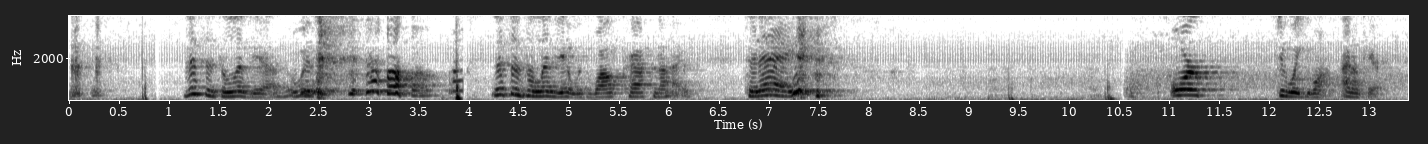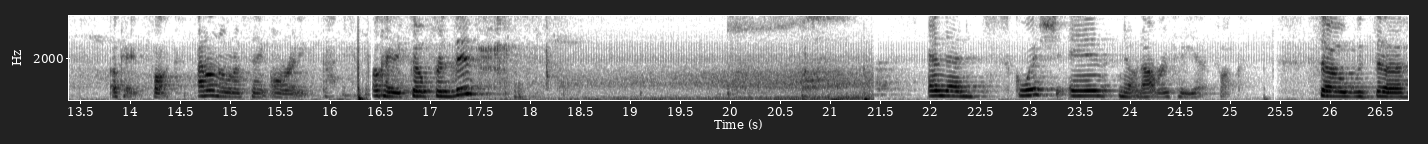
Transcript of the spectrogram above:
this is Olivia with This is Olivia with Wildcraft Knives. Today or do what you want. I don't care. Okay, fuck. I don't know what I'm saying already. God damn. Okay, so for this and then squish in, no, not rotate yet, fuck. So with the,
